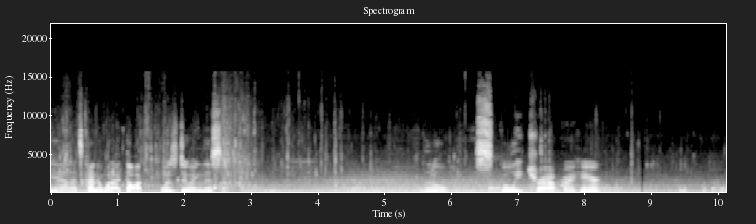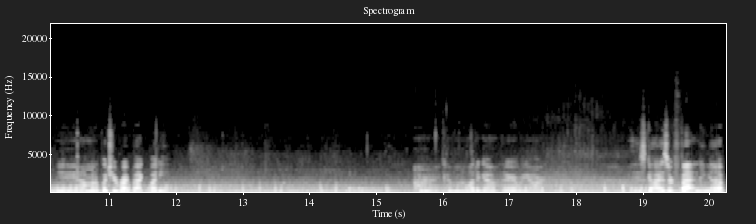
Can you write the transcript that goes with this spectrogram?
Yeah, that's kind of what I thought was doing this little schooly trout right here. Yeah, I'm gonna put you right back, buddy. Alright, come on, let it go. There we are. These guys are fattening up.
